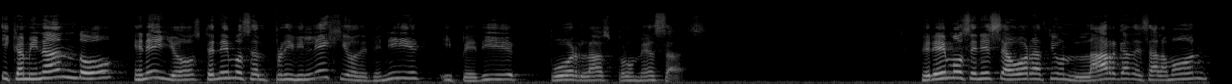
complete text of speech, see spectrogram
y caminando en ellos, tenemos el privilegio de venir y pedir por las promesas. Veremos en esa oración larga de Salomón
